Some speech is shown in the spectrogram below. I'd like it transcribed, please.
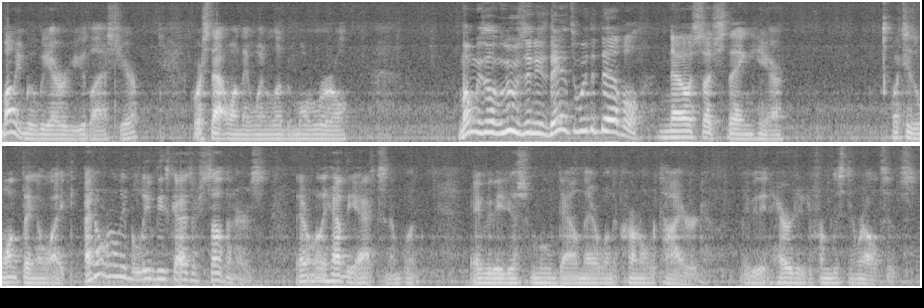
Mummy movie I reviewed last year. Of course, that one they went a little bit more rural. Mummy's on loose and he's dancing with the devil. No such thing here. Which is one thing I'm like, I don't really believe these guys are Southerners. They don't really have the accent, but maybe they just moved down there when the colonel retired. Maybe they inherited it from distant relatives.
